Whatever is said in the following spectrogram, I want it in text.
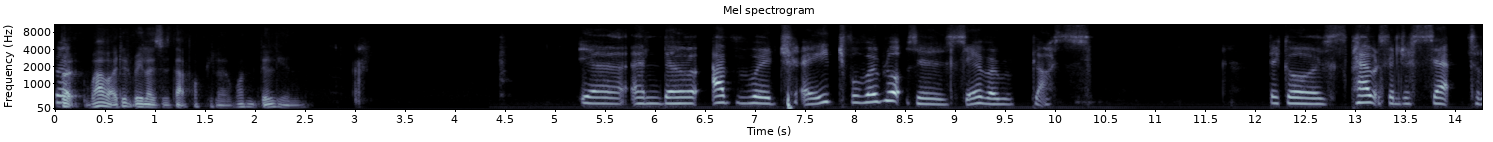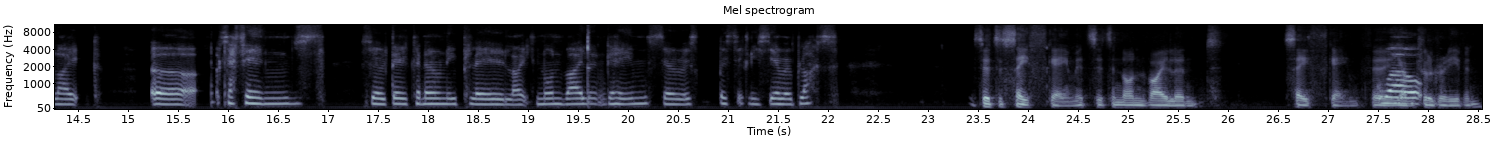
but, But- wow, I didn't realize it was that popular. One billion. Yeah, and the average age for Roblox is zero plus. Because parents can just set to like uh settings so they can only play like non-violent games, so it's basically zero plus. So it's a safe game. It's it's a non-violent, safe game for young children even.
